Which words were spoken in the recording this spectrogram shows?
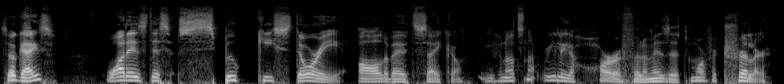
So, guys, what is this spooky story all about Psycho? Even though it's not really a horror film, is it? It's more of a thriller.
